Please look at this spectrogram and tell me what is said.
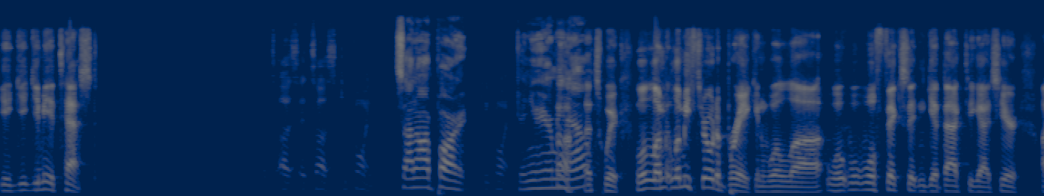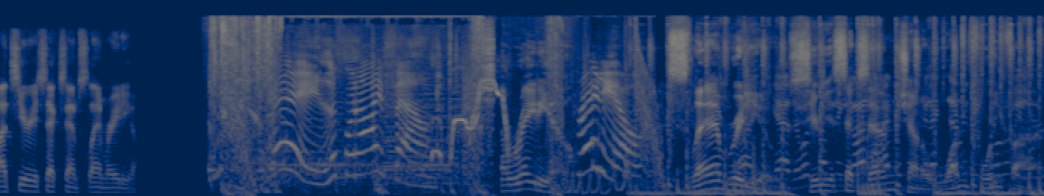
G- give me a test. It's us. It's us. Keep going. It's on our part. Keep going. Can you hear me Huh, now? That's weird. Well, let me let me throw it a break, and we'll uh we'll we'll, we'll fix it and get back to you guys here on Sirius XM Slam Radio. Hey, look what I found. A radio. Radio. Slam Radio, Sirius XM, channel 145.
